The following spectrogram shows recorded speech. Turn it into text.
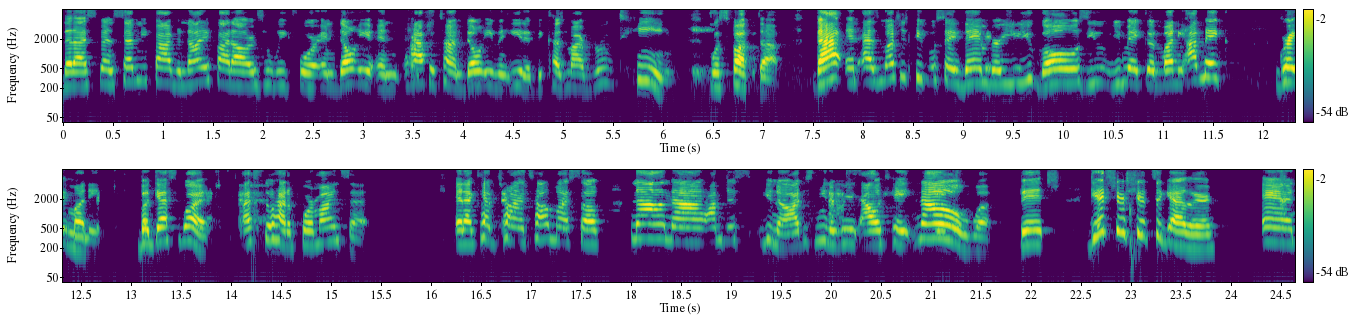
that I spend seventy five to ninety five dollars a week for, and don't eat, and half the time don't even eat it because my routine was fucked up. That and as much as people say, "Damn, girl, you you goals, you you make good money," I make great money, but guess what? I still had a poor mindset, and I kept trying to tell myself, "Nah, nah, I'm just you know, I just need to reallocate." No, bitch, get your shit together and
